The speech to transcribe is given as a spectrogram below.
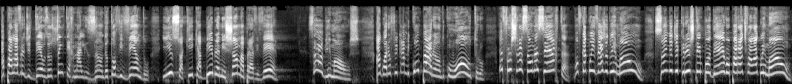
A palavra de Deus, eu estou internalizando, eu estou vivendo isso aqui que a Bíblia me chama para viver. Sabe, irmãos? Agora, eu ficar me comparando com outro é frustração na certa. Vou ficar com inveja do irmão. Sangue de Cristo tem poder, vou parar de falar com o irmão.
